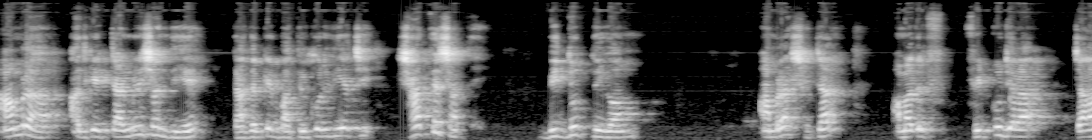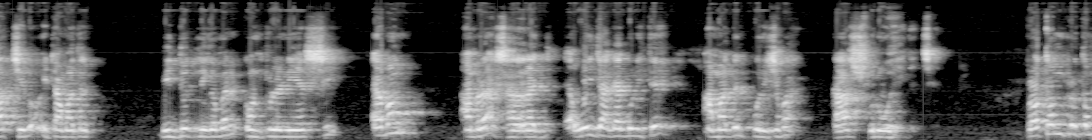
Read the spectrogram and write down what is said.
আমরা আজকে টার্মিনেশন দিয়ে তাদেরকে বাতিল করে দিয়েছি। সাথে সাথে বিদ্যুৎ নিগম, আমরা সেটা আমাদের ফিটকু যারা চালাচ্ছিল, এটা আমাদের বিদ্যুৎ নিগমের কন্ট্রোলে নিয়ে এসেছি এবং আমরা সারা রাজ্য, ওই জায়গাগুলিতে আমাদের পরিষেবা কাজ শুরু হয়ে গেছে। প্রথম প্রথম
